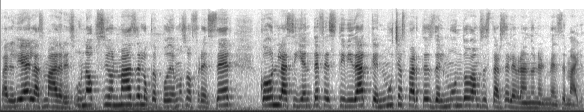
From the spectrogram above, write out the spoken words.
para el Día de las Madres. Una opción más de lo que podemos ofrecer con la siguiente festividad que en muchas partes del mundo vamos a estar celebrando en el mes de mayo.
